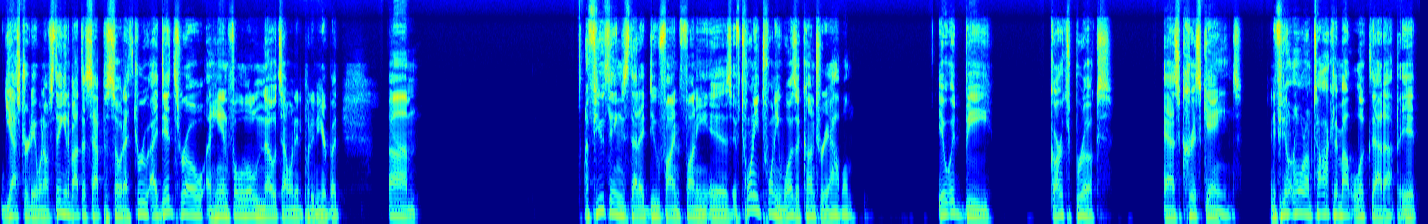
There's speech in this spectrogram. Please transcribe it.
yesterday when I was thinking about this episode, I threw, I did throw a handful of little notes I wanted to put in here, but, um, a few things that I do find funny is if 2020 was a country album, it would be Garth Brooks as Chris Gaines. And if you don't know what I'm talking about, look that up. It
